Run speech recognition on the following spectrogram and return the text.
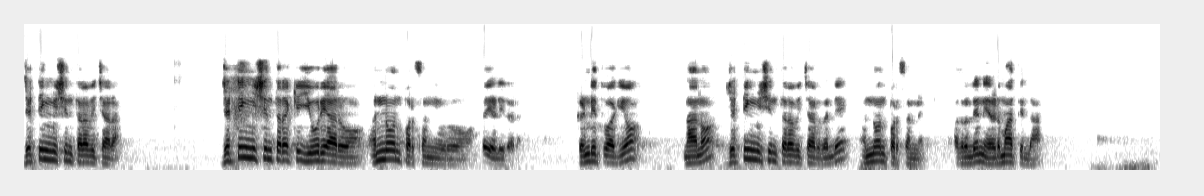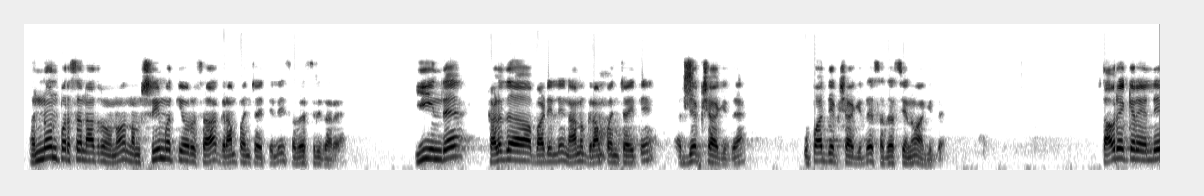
ಜೆಟ್ಟಿಂಗ್ ಮಿಷಿನ್ ಥರ ವಿಚಾರ. ಜೆಟ್ಟಿಂಗ್ ಮಿಷಿನ್ ತರಕ್ಕೆ ಇವ್ರು ಯಾರು? ಅನ್ನೋನ್ ಪರ್ಸನ್ ಇವರು ಅಂತ ಹೇಳಿದ್ದಾರೆ. ಖಂಡಿತವಾಗಿಯೂ ನಾನು ಜೆಟ್ಟಿಂಗ್ ಮಿಷಿನ್ ಥರ ವಿಚಾರದಲ್ಲಿ ಅನ್ನೋನ್ ಪರ್ಸನ್ನೇ ಅದರಲ್ಲೇನು ಎರಡು ಮಾತಿಲ್ಲ. ಅನ್ನೋನ್ ಪರ್ಸನ್ ಆದ್ರೂ ನಮ್ಮ ಶ್ರೀಮತಿಯವರು ಸಹ ಗ್ರಾಮ ಪಂಚಾಯತಿಲಿ ಸದಸ್ಯರಿದ್ದಾರೆ. ಈ ಹಿಂದೆ ಕಳೆದ ಬಾಡಿಲಿ ನಾನು ಗ್ರಾಮ ಪಂಚಾಯಿತಿ ಅಧ್ಯಕ್ಷ ಆಗಿದ್ದೆ ಉಪಾಧ್ಯಕ್ಷ ಆಗಿದ್ದೆ ಸದಸ್ಯನೂ ಆಗಿದ್ದೆ. ತಾವರೆಕೆರೆಯಲ್ಲಿ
